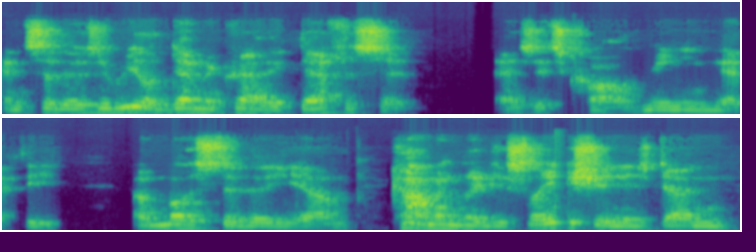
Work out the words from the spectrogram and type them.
And so there's a real democratic deficit, as it's called, meaning that the uh, most of the um, common legislation is done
